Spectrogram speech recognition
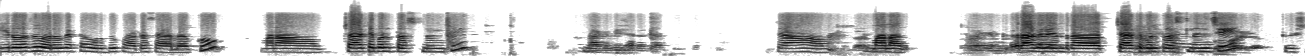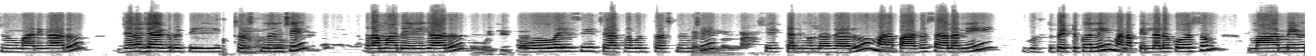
ఈరోజు ఒరగట్ట ఉర్దూ పాఠశాలకు మన చారిటబుల్ ట్రస్ట్ నుంచి మన రాఘవేంద్ర చారిటబుల్ ట్రస్ట్ నుంచి కృష్ణకుమారి గారు జనజాగృతి ట్రస్ట్ నుంచి రమాదేవి గారు ఓవైసీ చారిటబుల్ ట్రస్ట్ నుంచి షేక్ కరీముల్లా గారు మన పాఠశాలని గుర్తు పెట్టుకొని మన పిల్లల కోసం మా మేము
